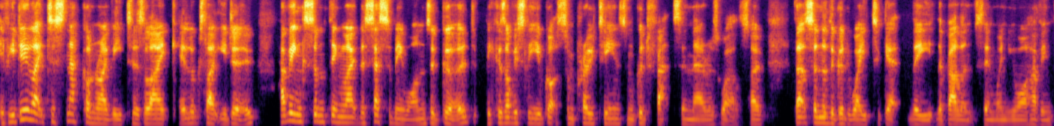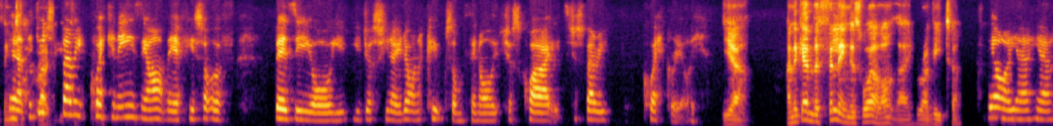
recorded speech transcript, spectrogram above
If you do like to snack on Ryvitas, like it looks like you do, having something like the sesame ones are good because obviously you've got some protein, some good fats in there as well. So that's another good way to get the the balance in when you are having things Yeah, like they're just very quick and easy, aren't they? If you're sort of busy or you, you just, you know, you don't want to cook something or it's just quite, it's just very quick, really. Yeah. And again, the filling as well, aren't they, Ryvita? Yeah, yeah, yeah.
